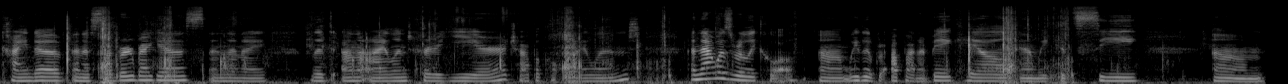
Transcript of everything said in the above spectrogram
kind of in a suburb, I guess. And then I lived on an island for a year, tropical island. And that was really cool. Um, we lived up on a big hill and we could see, um,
